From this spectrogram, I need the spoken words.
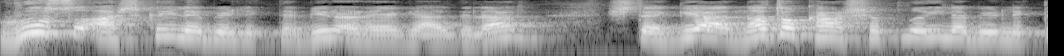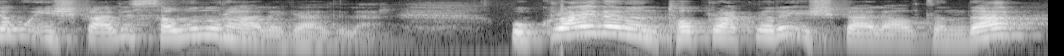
Rus aşkıyla birlikte bir araya geldiler. İşte güya NATO karşıtlığıyla birlikte bu işgali savunur hale geldiler. Ukrayna'nın toprakları işgal altında,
